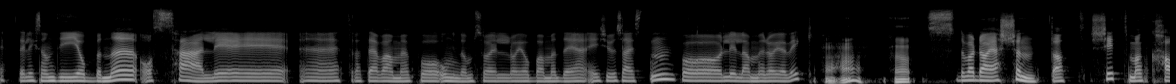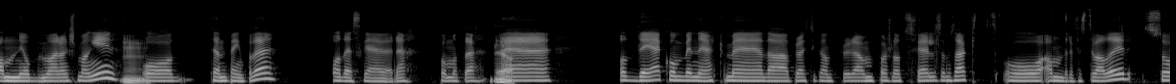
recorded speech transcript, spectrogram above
etter liksom de jobbene, og særlig etter at jeg var med på ungdoms-OL og jobba med det i 2016, på Lillehammer og Gjøvik. Aha. Ja. Det var da jeg skjønte at shit, man kan jobbe med arrangementer Mm. og tjene penger på det, og det skal jeg gjøre, på en måte. Ja. Eh, og det kombinert med da praktikantprogram på Slottsfjell, som sagt, og andre festivaler, så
